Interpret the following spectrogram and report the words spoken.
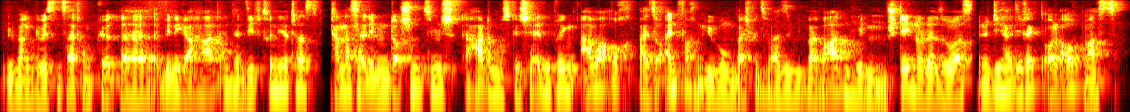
über einen gewissen Zeitraum äh, weniger hart intensiv trainiert hast, kann das halt eben doch schon ziemlich harte Muskelschäden bringen, aber auch bei so einfachen Übungen, beispielsweise wie bei Wadenheben im Stehen oder sowas, wenn du die halt direkt all out machst,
